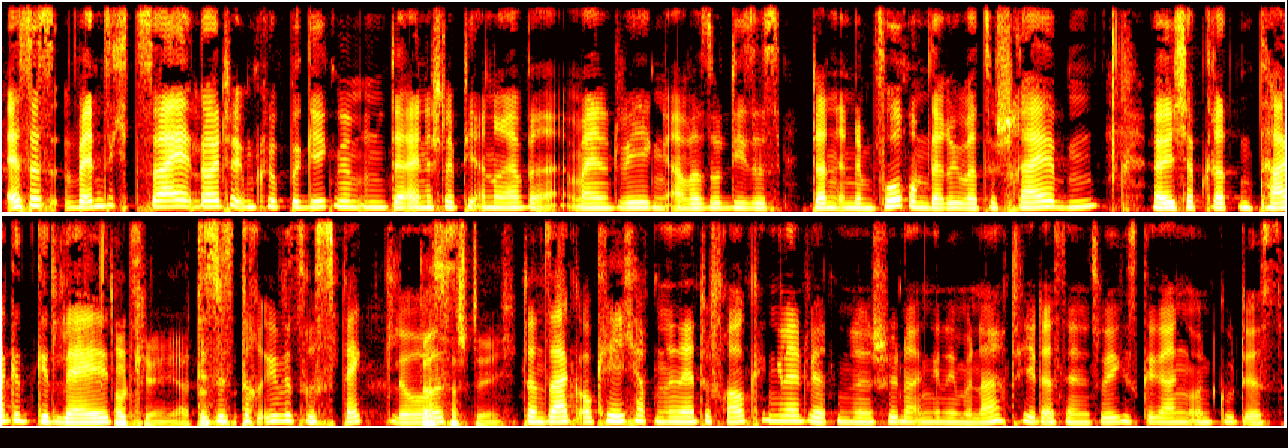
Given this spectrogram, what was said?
Es ist, wenn sich zwei Leute im Club begegnen und der eine schleppt die andere ab, meinetwegen, aber so dieses dann in dem Forum darüber zu schreiben, ich habe gerade ein Target gelayt. Okay, ja. Das, das, ist doch übelst respektlos. Das verstehe ich. Dann sag, okay, ich habe eine nette Frau kennengelernt, wir hatten eine schöne, angenehme Nacht, jeder ist seines Weges gegangen und gut ist.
